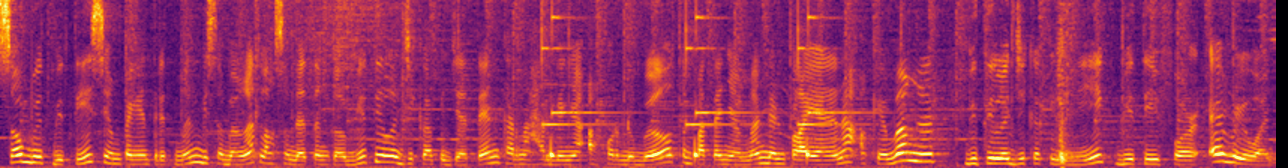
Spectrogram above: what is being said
So buat beauties yang pengen treatment bisa banget langsung datang ke Beauty Logica Pejaten karena harganya affordable, tempatnya nyaman dan pelayanannya oke banget. Beauty Logica Clinic, beauty for everyone.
